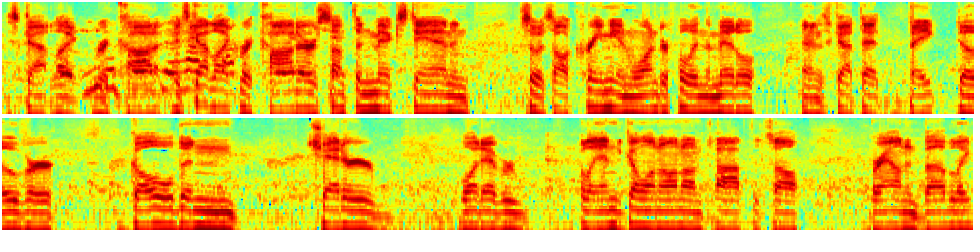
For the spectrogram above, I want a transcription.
It's got like But you don't ricotta. It's got like ricotta or something mixed in, and so it's all creamy and wonderful in the middle, and it's got that baked over golden cheddar, whatever blend going on on top. That's all brown and bubbly.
